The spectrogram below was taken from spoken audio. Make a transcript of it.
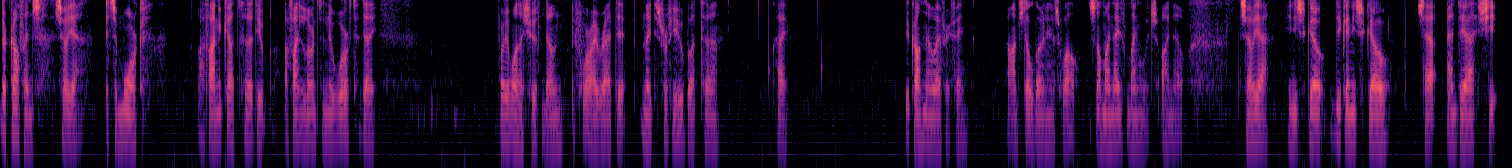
their coffins. So yeah, it's a morgue. I finally got uh, the I finally learned a new word today. Probably one I should have known before I read it, made this review, but uh, hey, you can't know everything. I'm still learning as well. It's not my native language, I know. So yeah, he needs to go. DK needs to go. So and yeah, she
